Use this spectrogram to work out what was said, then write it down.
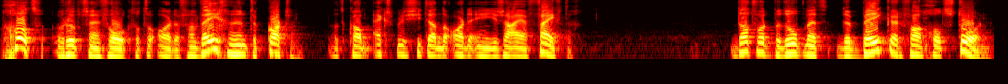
God roept zijn volk tot de orde vanwege hun tekorten. Dat kwam expliciet aan de orde in Jesaja 50. Dat wordt bedoeld met de beker van Gods toorn.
